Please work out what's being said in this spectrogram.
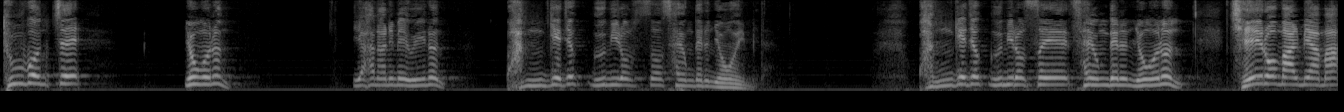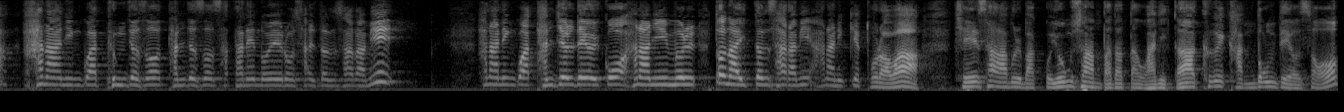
두 번째 용어는 이 하나님의 의는 관계적 의미로서 사용되는 용어입니다. 관계적 의미로서의 사용되는 용어는 죄로 말미암아 하나님과 등져서 단져서 사탄의 노예로 살던 사람이 하나님과 단절되어 있고 하나님을 떠나 있던 사람이 하나님께 돌아와 제사함을 받고 용서함 받았다고 하니까 그게 감동되어서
